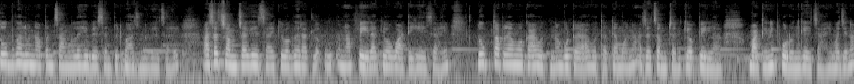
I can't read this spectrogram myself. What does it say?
तूप घालून आपण चांगलं हे बेसन पीठ भाजून घ्यायचं आहे. असा चमचा घ्यायचा आहे किंवा घरातलं ना पेला किंवा वाटी घ्यायचं आहे. तूप तापल्यामुळं काय होतं ना गुटळा होतात. त्यामुळे ना असं चमच्याने किंवा पेला वाटीने फोडून घ्यायचं आहे. म्हणजे ना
